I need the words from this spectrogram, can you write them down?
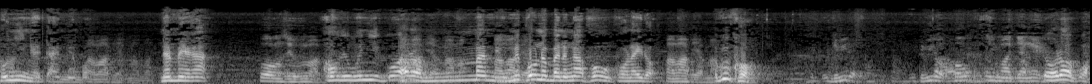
ဘုန်းကြီးနဲ့တိုင်ပင်မှပေါ့န်ပါဗျာမှန်ပါနာမည်က ကိုအောင်စီဝင်ပါဗျာအောင်ဒီဝင်းကြီးကိုကတော့မှတ်မိမဖုန်းနံပါတ်နဲ့ငါဖုန်းကိုခေါ်လိုက်တော့မှန်ပါဗျာမှန်အခုခေါ်တပည့်တော်တပည့်တော်ဖုန်းအိမ်မှာကြံခဲ့တယ်တော်တော့ကွာ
